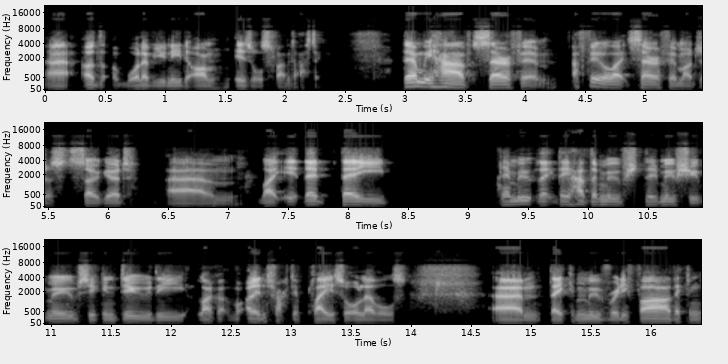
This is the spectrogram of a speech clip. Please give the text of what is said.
uh, other, whatever you need it on is also fantastic. Then we have Seraphim. I feel like Seraphim are just so good. Um, like it, they they they move they, they have the move the move shoot moves. So you can do the like uh, interactive play sort of levels. Um, they can move really far. They can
